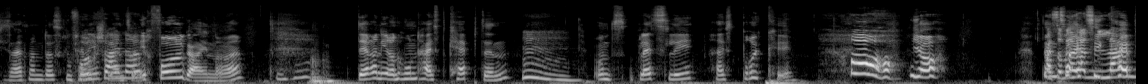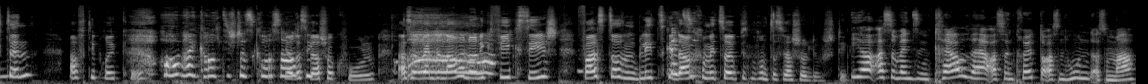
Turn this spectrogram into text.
wie sagt man das? Ich folgst einer? Ich folge einer. Deren ihren Hund heißt Captain Hm. und plötzlich heißt Brücke. Oh, Ja. Dann Also, wenn sagt sie Lang- Captain auf die Brücke. oh mein Gott, ist das Ja, das großartig. wäre schon cool. Also wenn der Name noch nicht fix ist, falls da ein Blitzgedanke mit so etwas kommt, das wäre schon lustig. Ja, also wenn es ein Kerl wäre, also ein Kröter, also ein Hund, also ein Mann.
